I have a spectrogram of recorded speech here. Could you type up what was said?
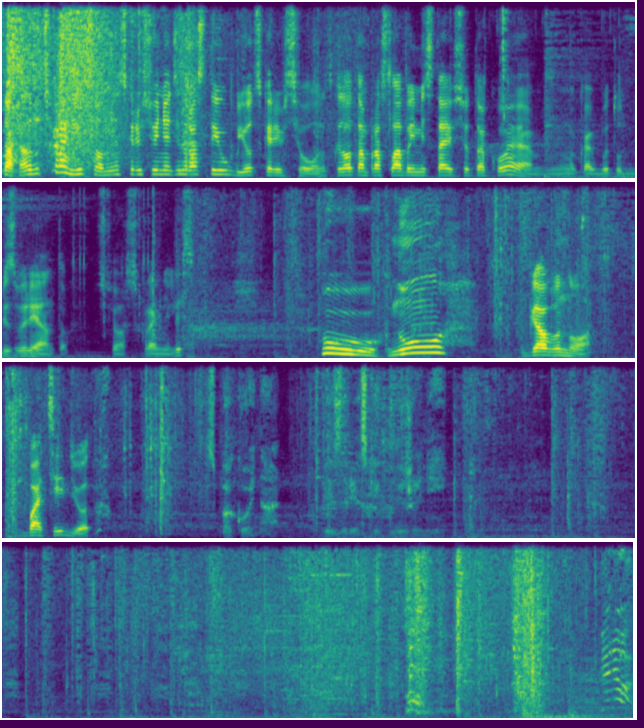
Так, надо будет сохраниться. Он меня, скорее всего, не один раз-то и убьет, скорее всего. Он сказал там про слабые места и все такое. Ну, как бы тут без вариантов. Все, сохранились. Фух, ну... Говно. Батя идет. Спокойно. Без резких движений. Вперед!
